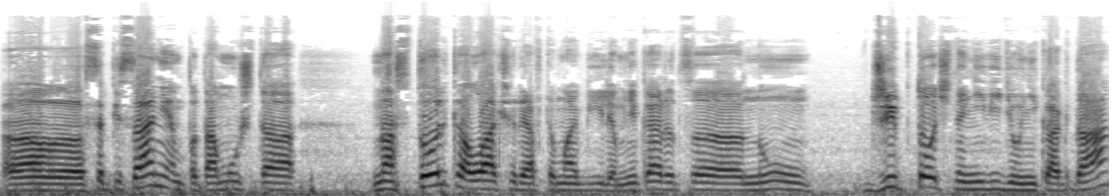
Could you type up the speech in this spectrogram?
э, с описанием, потому что настолько luxury автомобиля, мне кажется, ну, Jeep точно не видел никогда.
